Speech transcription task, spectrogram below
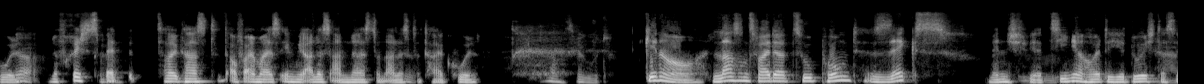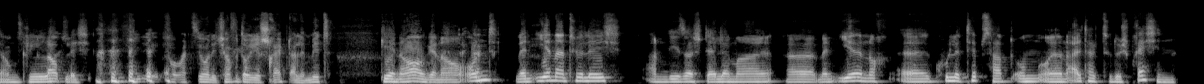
cool. Ja, Wenn du frisches genau. Bettzeug hast, auf einmal ist irgendwie alles anders und alles ja. total cool. Ja, sehr gut. Genau. Lass uns weiter zu Punkt 6. Mensch, wir mhm. ziehen ja heute hier durch, das ist ja unglaublich. Viele Informationen. Ich hoffe doch, ihr schreibt alle mit. Genau, genau. Und wenn ihr natürlich an dieser Stelle mal, äh, wenn ihr noch äh, coole Tipps habt, um euren Alltag zu durchbrechen,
